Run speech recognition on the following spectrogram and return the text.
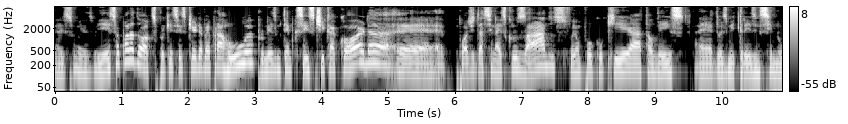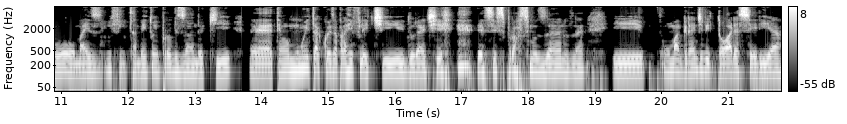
É, é, isso mesmo. E esse é o paradoxo, porque se a esquerda vai para a rua, pro mesmo tempo que você estica a corda, é, pode dar sinais cruzados. Foi um pouco o que a talvez 2013 é, ensinou, mas enfim, também estou improvisando aqui. É, tenho muita coisa para refletir durante esses próximos anos, né? E uma grande vitória seria,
